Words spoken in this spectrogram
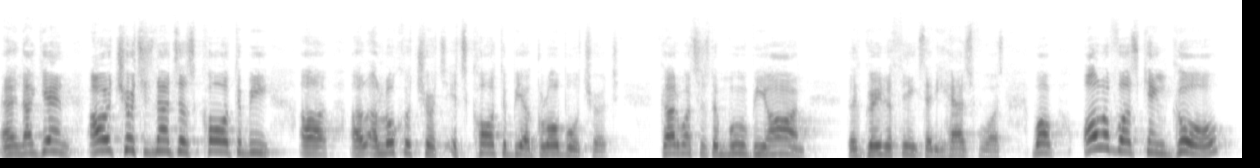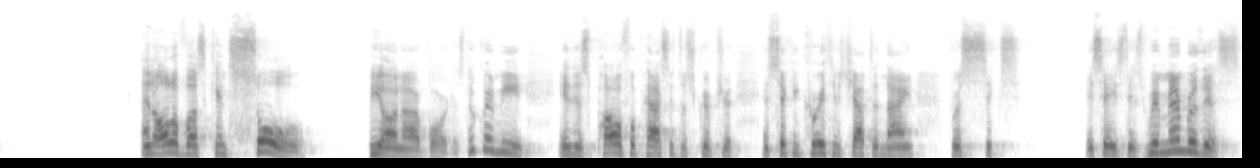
And again, our church is not just called to be a, a, a local church. It's called to be a global church. God wants us to move beyond the greater things that He has for us. Well, all of us can go and all of us can soul beyond our borders. Look at me in this powerful passage of scripture in 2 Corinthians chapter 9, verse 6. It says this Remember this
